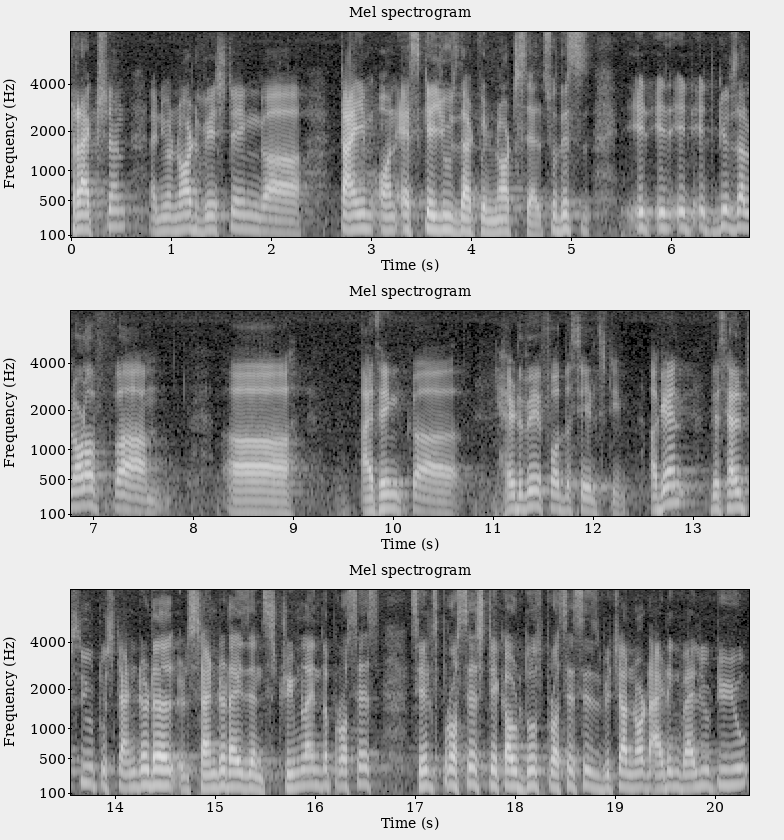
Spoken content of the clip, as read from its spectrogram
traction and you're not wasting uh, time on SKUs that will not sell. So this, it, it, it gives a lot of, um, uh, I think, uh, headway for the sales team. Again, this helps you to standard standardize and streamline the process, sales process, take out those processes which are not adding value to you,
